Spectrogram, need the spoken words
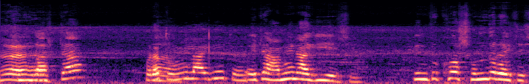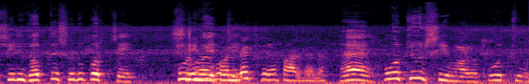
হ্যাঁ, সিম হ্যাঁ। গাছটা। ওটা তুমি লাগিয়েছো? এটা আমি লাগিয়েছি। কিন্তু খুব সুন্দর হয়েছে সিম ধরতে শুরু করছে ফুল হয়েছে। খেয়ে পারবে না। হ্যাঁ প্রচুর সিম হবে প্রচুর।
